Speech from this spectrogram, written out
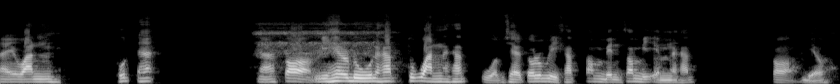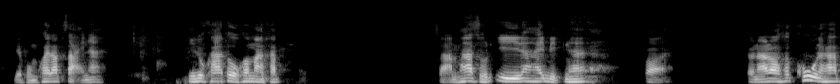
ในวันพุธนะฮะนะก็มีให้เราดูนะครับ ทุกวันนะครับหัวเชษโต้ลบบุรีครับซ่อมเบนซ่อมบีเอ็มนะครับ ก็เดี๋ยวเดี๋ยวผมค่อยรับสายนะ มีลูกค้าโทรเข้ามาครับสามห้าศูนย์ e นะไฮบิดนะฮะก็ตอนนั้นรอสักครู่นะครับ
